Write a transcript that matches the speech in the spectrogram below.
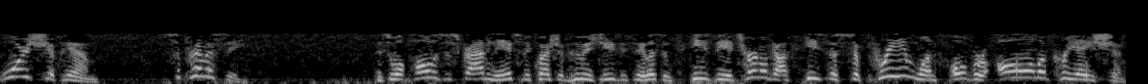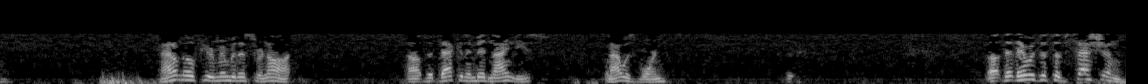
worship him. Supremacy. And so what Paul is describing, the answer to the question of who is Jesus, say, listen, he's the eternal God. He's the supreme one over all of creation. I don't know if you remember this or not, uh, but back in the mid 90s, when I was born, uh, there was this obsession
